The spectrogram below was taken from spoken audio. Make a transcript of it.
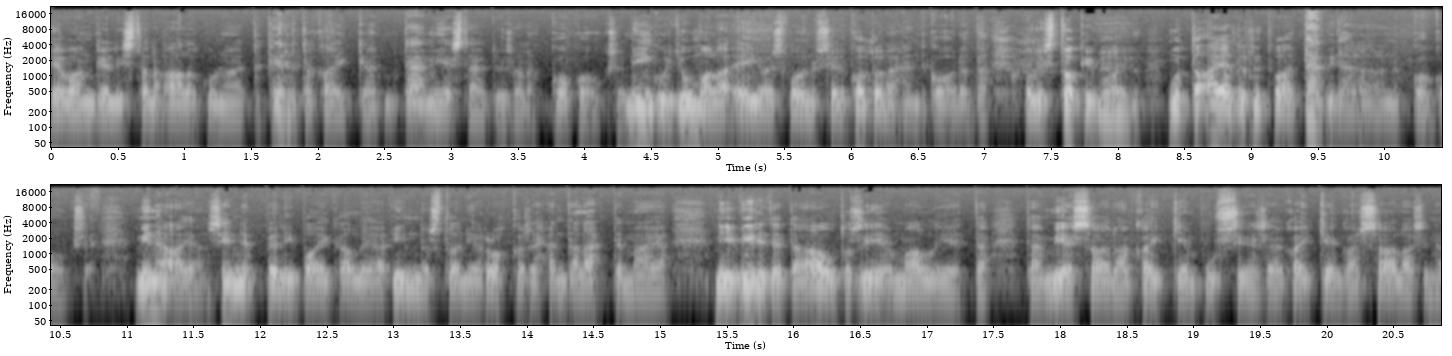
evankelistan alkuna, että kerta kaikkiaan tämä mies täytyy saada kokouksen. Niin kuin Jumala ei olisi voinut siellä kotona häntä kohdata, olisi toki mm. voinut. Mm. Mutta ajatus nyt vaan, että tämä pitää saada nyt kokoukseen. Minä ajan sinne pelipaikalle ja innostan ja rohkaisen häntä lähtemään ja niin viritetään auto siihen malliin, että tämä mies saadaan kaikkien pussiensa ja kaikkien kanssa saadaan sinne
